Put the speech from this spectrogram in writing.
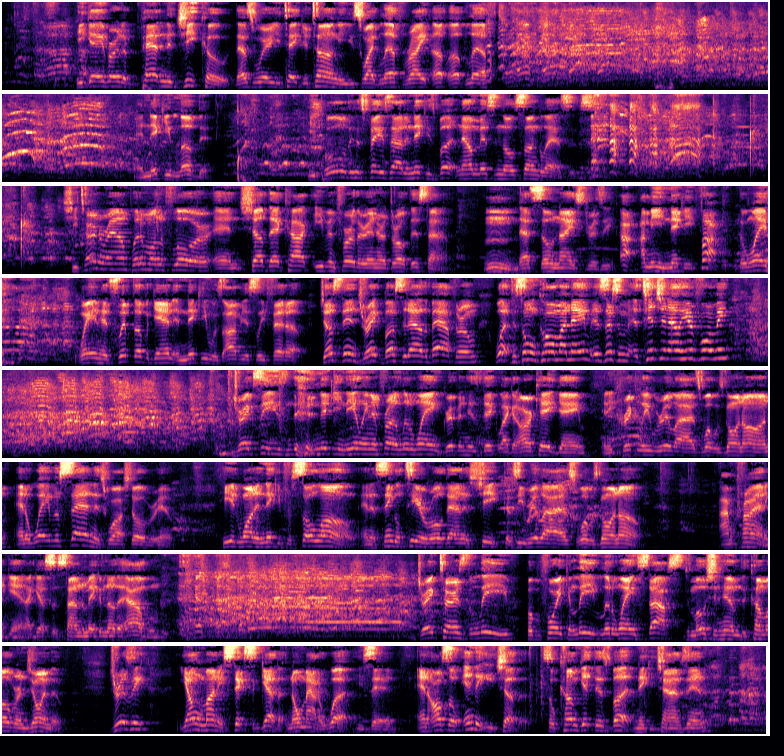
He gave her the patented cheat code. That's where you take your tongue and you swipe left, right, up, up, left. and Nicki loved it. He pulled his face out of Nicki's butt, now missing those sunglasses. She turned around, put him on the floor, and shoved that cock even further in her throat this time. Mmm, that's so nice, Drizzy. Ah, I mean, Nicki. Fuck! The Wayne, Wayne had slipped up again, and Nicki was obviously fed up. Just then, Drake busted out of the bathroom. What, did someone call my name? Is there some attention out here for me? Drake sees Nicki kneeling in front of Lil Wayne, gripping his dick like an arcade game, and he quickly realized what was going on, and a wave of sadness washed over him. He had wanted Nicki for so long, and a single tear rolled down his cheek because he realized what was going on. I'm crying again. I guess it's time to make another album. Drake turns to leave, but before he can leave, Lil Wayne stops to motion him to come over and join them. Drizzy, Young Money sticks together no matter what, he said, and also into each other. So come get this butt, Nicki chimes in.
